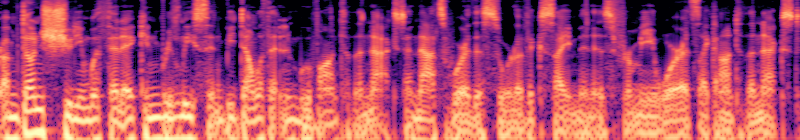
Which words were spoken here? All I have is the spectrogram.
I'm done shooting with it. I can release it and be done with it and move on to the next. And that's where this sort of excitement is for me, where it's like on to the next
